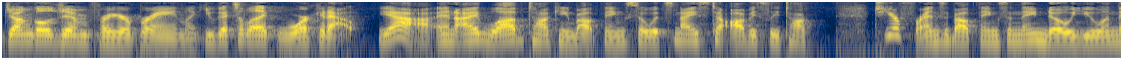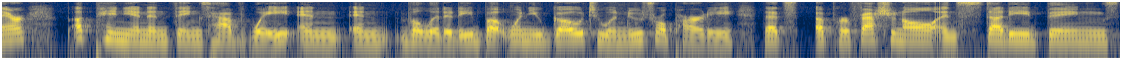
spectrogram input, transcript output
jungle gym for your brain like you get to like work it out Yeah, and I love talking about things. So it's nice to obviously talk to your friends about things and they know you and their opinion and things have weight and, and validity. But when you go to a neutral party that's a professional and studied things,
